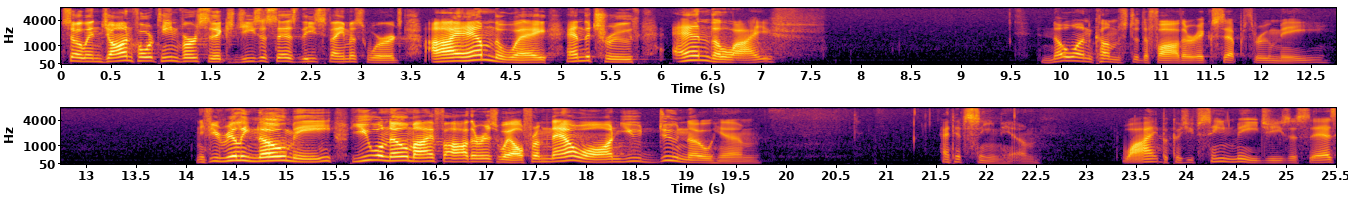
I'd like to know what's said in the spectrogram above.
So in John 14, verse 6, Jesus says these famous words I am the way and the truth and the life. No one comes to the Father except through me. If you really know me, you will know my Father as well. From now on, you do know him and have seen him. Why? Because you've seen me, Jesus says.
